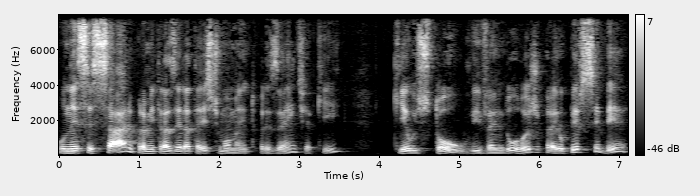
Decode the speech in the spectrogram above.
o necessário para me trazer até este momento presente aqui, que eu estou vivendo hoje, para eu perceber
